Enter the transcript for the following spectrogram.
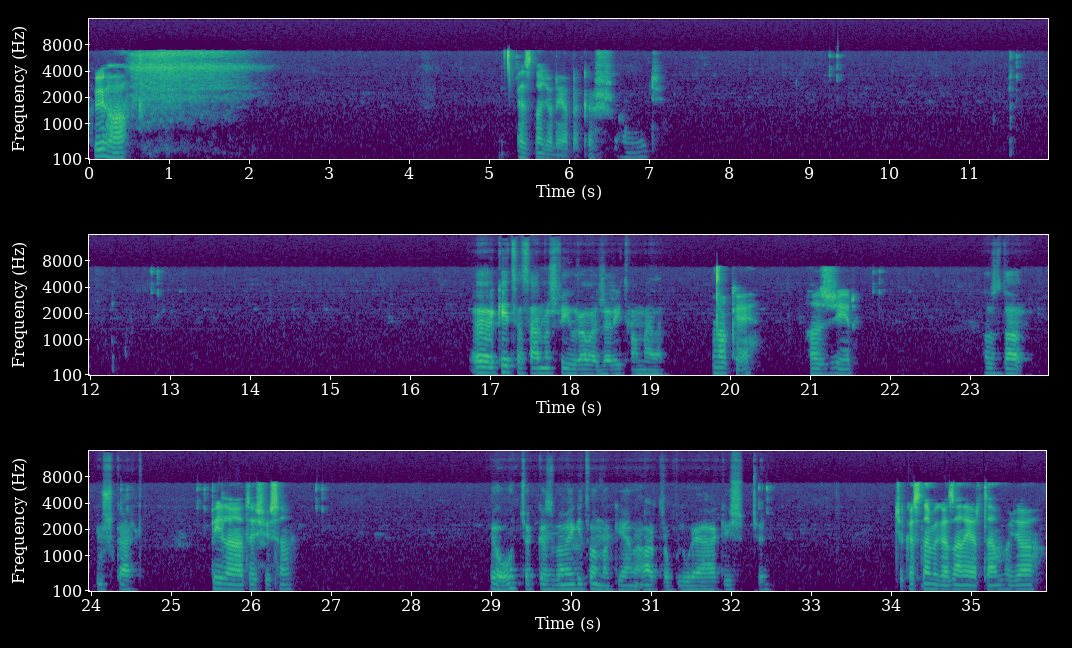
Hűha. Ez nagyon érdekes amúgy. 203-as fiú Ravager itt van mellett. Oké. Okay. Az zsír. Hozd a puskát. Pillanat és viszem. Jó, csak közben még itt vannak ilyen artroplureák is. úgyhogy- Csak ezt nem igazán értem, hogy a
